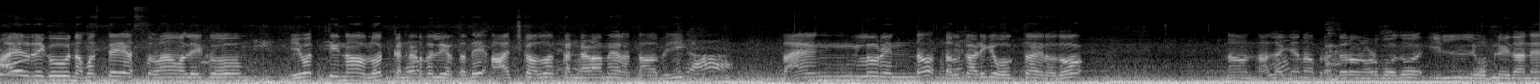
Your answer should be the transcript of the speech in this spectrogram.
ಹಾಯ್ ಎಲ್ರಿಗೂ, ನಮಸ್ತೆ ಅಸ್ಸಲಾಂ ವಲೈಕುಮ್ ಇವತ್ತಿನ ವ್ಲಾಗ್ ಕನ್ನಡದಲ್ಲಿ ಇರ್ತದೆ. ಆಜ್ ಕಾ ವ್ಲಾಗ್ ಕನ್ನಡ ಮೇ ರತಾ ಭಿ. ಬ್ಯಾಂಗ್ಳೂರಿಂದ ತಲಕಾಡಿಗೆ ಹೋಗ್ತಾ ಇರೋದು. ನಾವು ನಾಲ್ಕು ಜನ ಬ್ರದರ್ ನೋಡ್ಬೋದು. ಇಲ್ಲಿ ಒಬ್ನು ಇದ್ದಾನೆ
